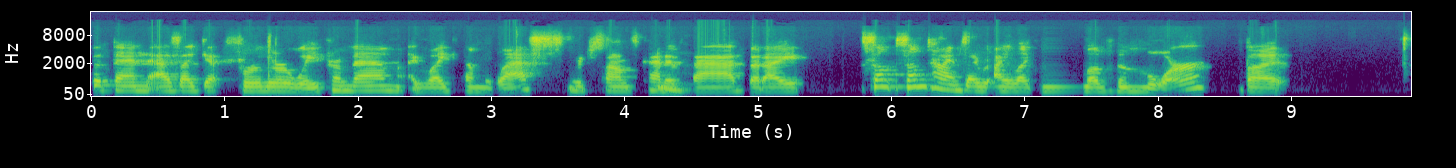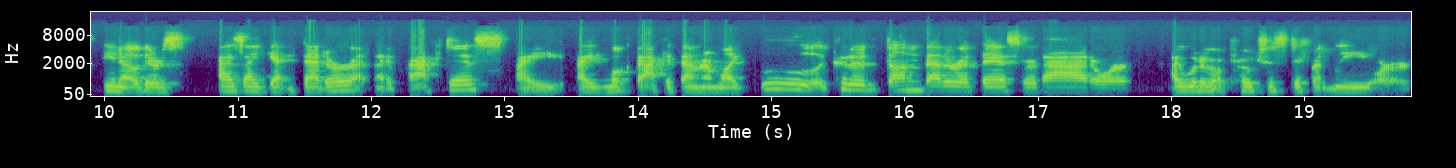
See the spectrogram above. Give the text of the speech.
but then as I get further away from them, I like them less, which sounds kind mm. of bad, but I some sometimes I, I like love them more. But you know, there's as I get better at my practice, I I look back at them and I'm like, ooh, I could have done better at this or that, or I would have approached this differently, or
